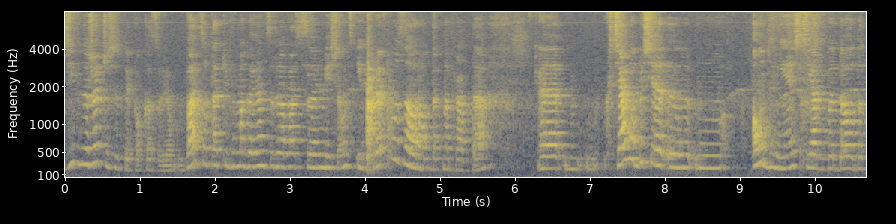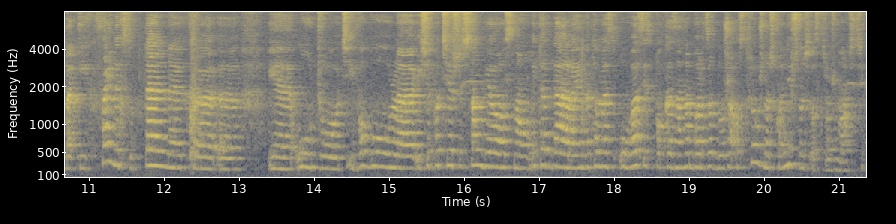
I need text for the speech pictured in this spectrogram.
dziwne rzeczy się tutaj pokazują. Bardzo taki wymagający dla Was e, miesiąc i wbrew pozorom tak naprawdę e, chciałoby się y, m, odnieść jakby do, do takich fajnych, subtelnych e, e, e, uczuć i w ogóle, i się pocieszyć tą wiosną i tak dalej. Natomiast u Was jest pokazana bardzo duża ostrożność, konieczność ostrożności.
